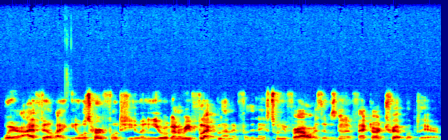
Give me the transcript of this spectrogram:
where I felt like it was hurtful to you and you were going to reflect on it for the next 24 hours. It was going to affect our trip up there.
